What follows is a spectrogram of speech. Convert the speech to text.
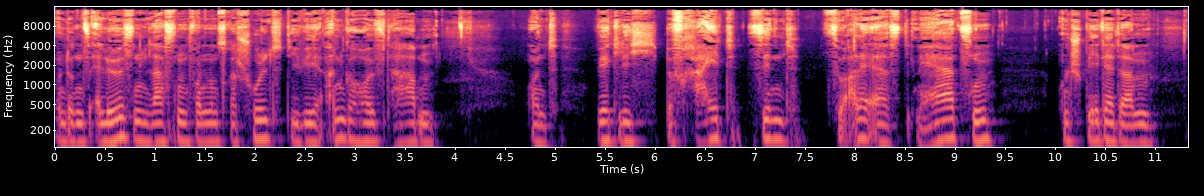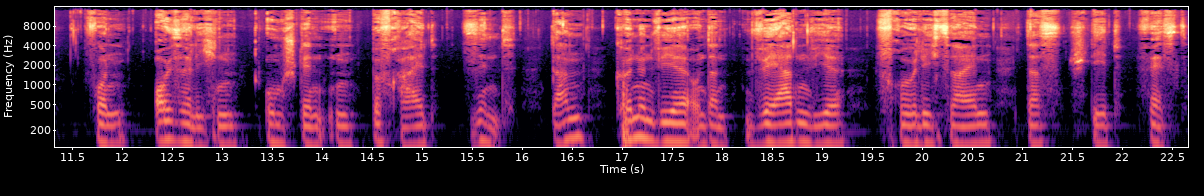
und uns erlösen lassen von unserer Schuld, die wir angehäuft haben und wirklich befreit sind, zuallererst im Herzen und später dann von äußerlichen Umständen befreit sind. Dann können wir und dann werden wir fröhlich sein. Das steht fest.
